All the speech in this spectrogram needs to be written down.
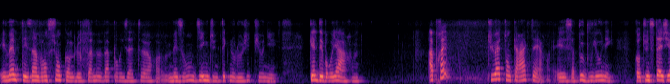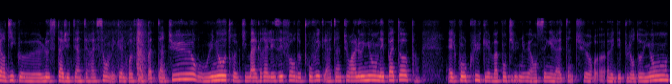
et même tes inventions comme le fameux vaporisateur euh, maison digne d'une technologie de pionnier. Quel débrouillard Après, tu as ton caractère et ça peut bouillonner. Quand une stagiaire dit que le stage était intéressant mais qu'elle ne refait pas de teinture, ou une autre qui, malgré les efforts de prouver que la teinture à l'oignon n'est pas top, elle conclut qu'elle va continuer à enseigner la teinture avec des plures d'oignon.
